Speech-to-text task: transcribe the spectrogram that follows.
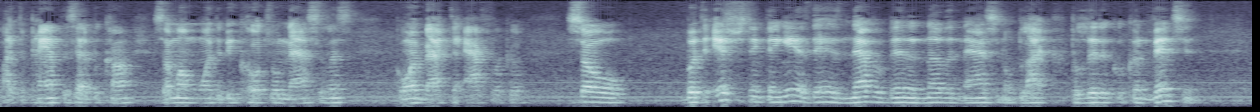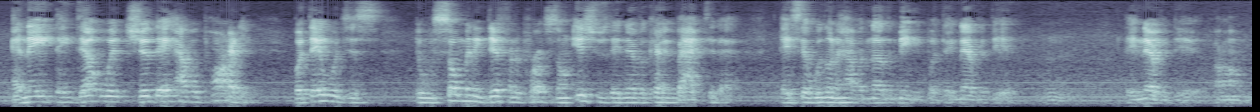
like the Panthers had become. Some of them wanted to be cultural nationalists, going back to Africa. So, but the interesting thing is, there has never been another national black political convention, and they they dealt with should they have a party, but they were just it was so many different approaches on issues. They never came back to that. They said we're going to have another meeting, but they never did. Mm. They never did. Um,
